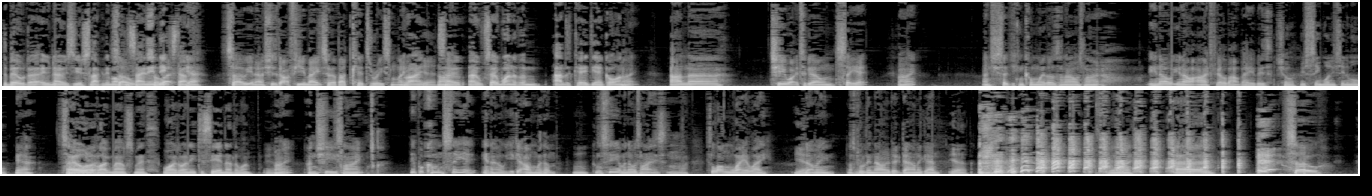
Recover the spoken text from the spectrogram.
The builder who knows you're slagging him off and saying he so nicked stuff. yeah. So you know, she's got a few mates who have had kids recently, Right. Yeah. So oh, so one of them had a kid. Yeah. Go on. Right. And uh, she wanted to go and see it, right? And she said, "You can come with us." And I was like, "You know, you know what I feel about babies, Sure. You've seen one. You've seen them all. yeah." They all uh, look like Mouse Smith. Why do I need to see another one? Yeah. right? And she's like, "Yeah, but come and see it. You know, you get on with them. Mm. Come and see them." And I was like, "It's, mm, it's a long way away." Yeah. Do you know what I mean? That's probably narrowed it down again. Yeah. you know? um, so,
